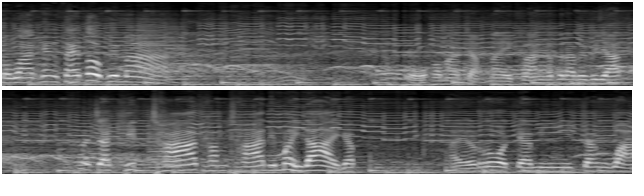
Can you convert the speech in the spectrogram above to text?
มาวางแข้งซ้ายโต้ขึ้นมา เข้ามาจับในอีกครั้งครับทางด้านเพชรพยักษ์ถ้าจะคิดช้าทำช้านี่ไม่ได้ครับไพโรดแกมีจังหวะ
